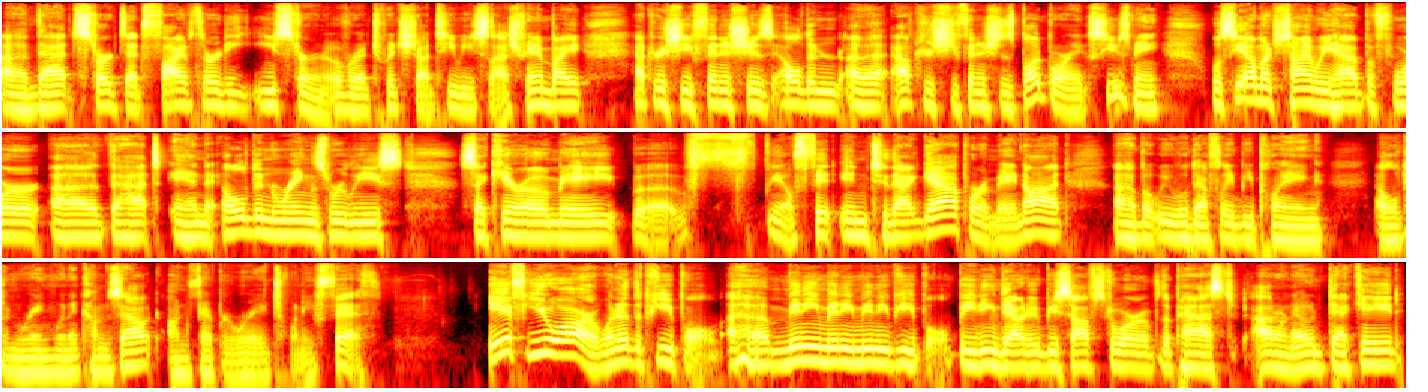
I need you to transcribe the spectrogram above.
Uh, that starts at 5:30 Eastern over at Twitch.tv/fanbyte. After she finishes Elden, uh, after she finishes Bloodborne, excuse me, we'll see how much time we have before uh, that and Elden Ring's release. Sekiro may, f- you know, fit into that gap or it may not, but we will definitely be playing. Elden Ring when it comes out on February 25th. If you are one of the people, uh, many, many, many people beating down Ubisoft Store over the past, I don't know, decade,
